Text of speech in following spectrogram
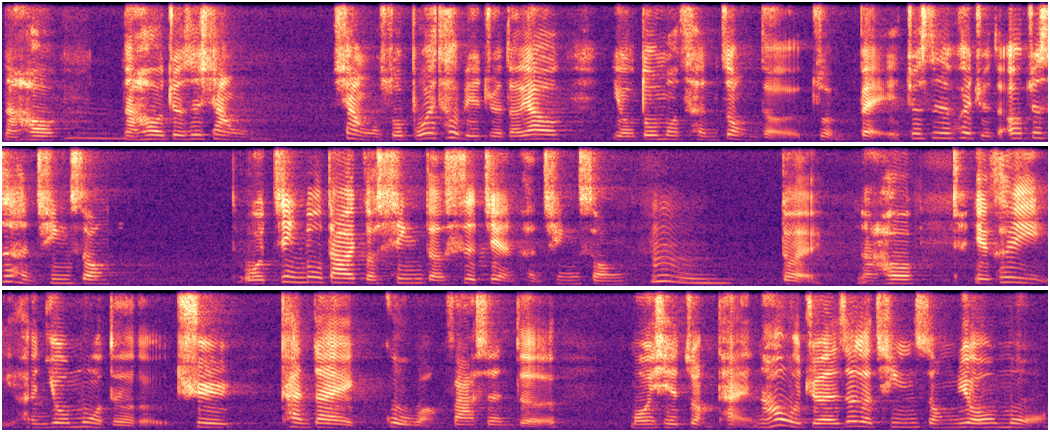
然后，然后就是像像我说，不会特别觉得要有多么沉重的准备，就是会觉得哦，就是很轻松。我进入到一个新的事件，很轻松，嗯对，然后也可以很幽默的去看待过往发生的某一些状态。然后我觉得这个轻松幽默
